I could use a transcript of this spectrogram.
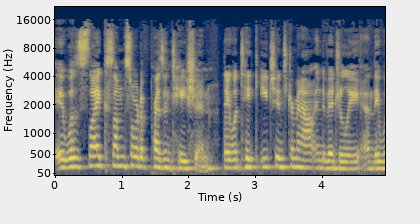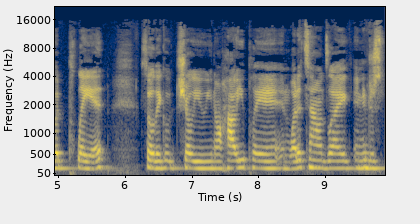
It was like some sort of presentation. They would take each instrument out individually and they would play it so they could show you, you know, how you play it and what it sounds like, and you just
